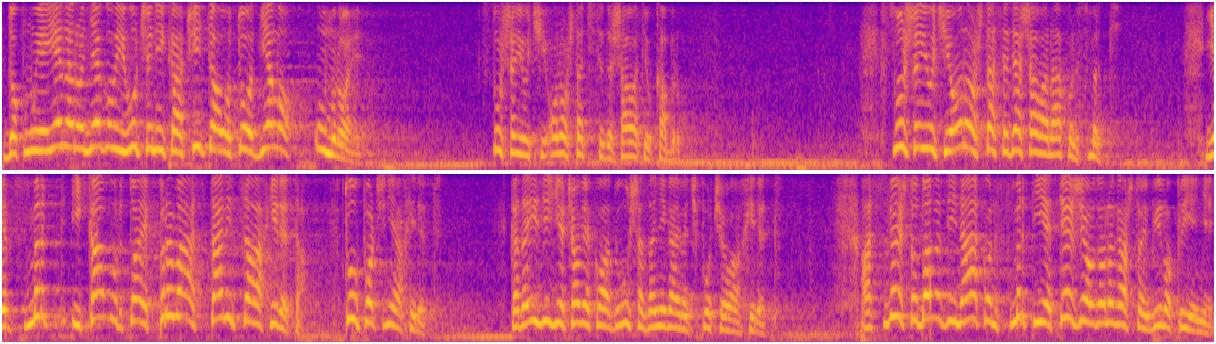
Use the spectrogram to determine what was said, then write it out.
Dok mu je jedan od njegovih učenika čitao to dijelo, umro je. Slušajući ono šta će se dešavati u kabru. Slušajući ono šta se dešava nakon smrti. Jer smrt i kabur to je prva stanica ahireta. Tu počinje ahiret. Kada iziđe čovjekova duša, za njega je već počeo ahiret. A sve što dolazi nakon smrti je teže od onoga što je bilo prije nje.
